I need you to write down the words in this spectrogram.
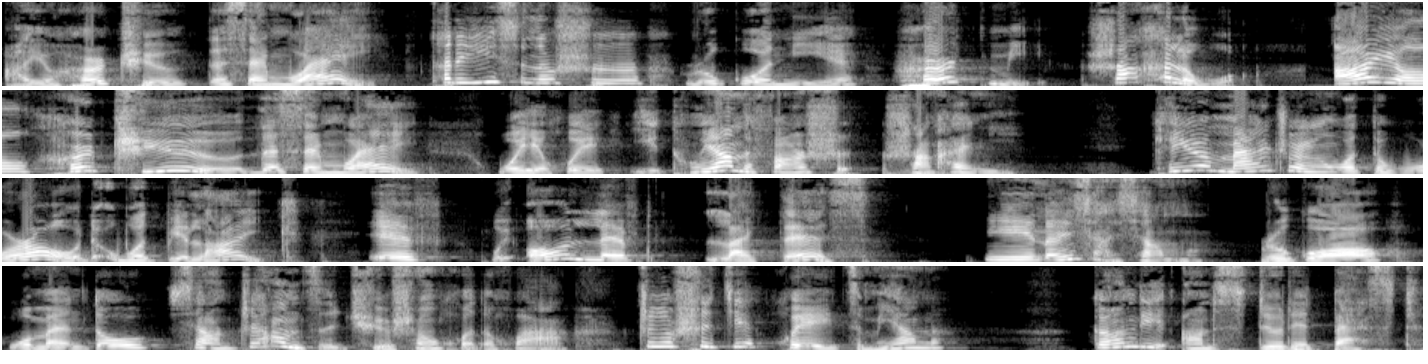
I'll hurt you the same way。它的意思呢是，如果你 hurt me，伤害了我。 I'll hurt you the same way. 我也会以同样的方式伤害你。Can you imagine what the world would be like if we all lived like this? 你能想象吗？如果我们都像这样子去生活的话，这个世界会怎么样呢？Gandhi understood it best.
